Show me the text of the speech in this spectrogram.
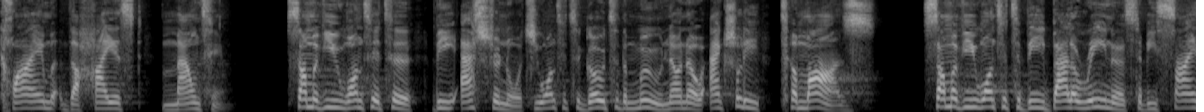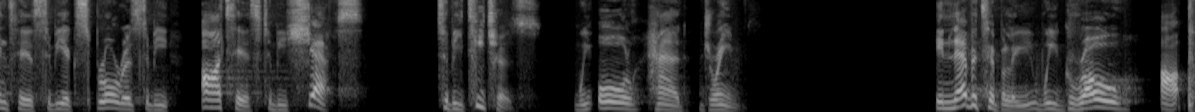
climb the highest mountain. Some of you wanted to be astronauts. You wanted to go to the moon. No, no, actually to Mars. Some of you wanted to be ballerinas, to be scientists, to be explorers, to be artists, to be chefs, to be teachers. We all had dreams. Inevitably, we grow up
